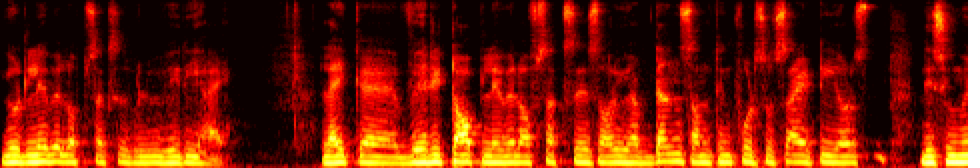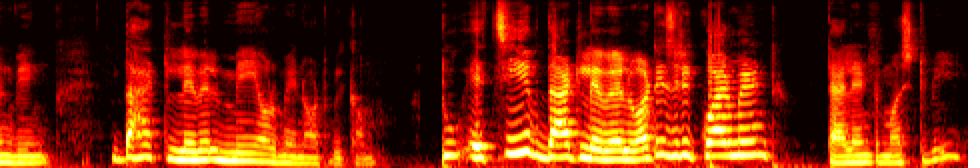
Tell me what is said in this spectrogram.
your level of success will be very high. Like a very top level of success or you have done something for society or this human being that level may or may not become to achieve that level what is requirement? Talent must be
